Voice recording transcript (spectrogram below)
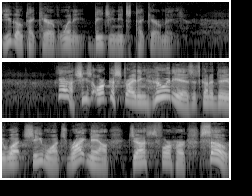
you go take care of Winnie. BG needs to take care of me. Yeah, she's orchestrating who it is that's going to do what she wants right now just for her. So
